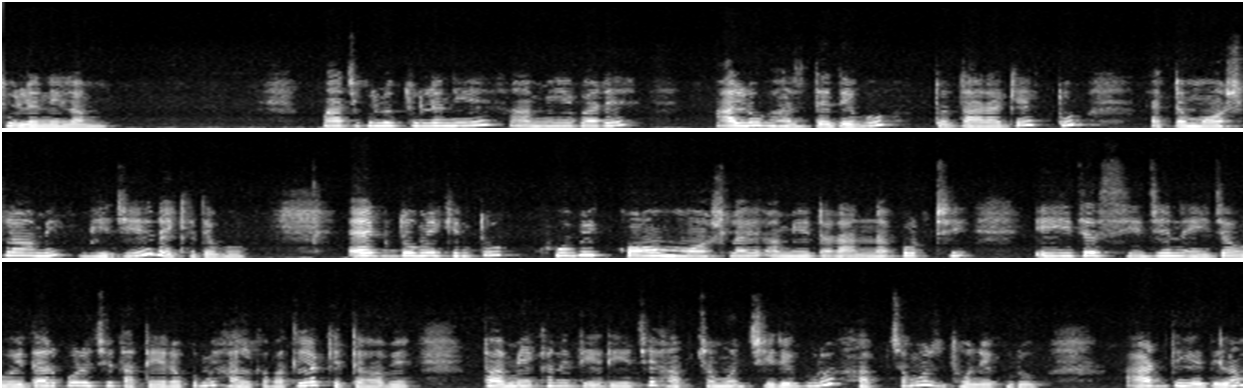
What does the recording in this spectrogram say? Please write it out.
তুলে নিলাম। মাছগুলো তুলে নিয়ে আমি এবারে আলু ভাজতে দেব, তো তার আগে একটু একটা মশলা আমি ভিজিয়ে রেখে দেব। একদমই কিন্তু খুবই কম মশলায় আমি এটা রান্না করছি। এই যা সিজন এই যা ওয়েদার পড়েছে, তাতে এরকমই হালকা পাতলা খেতে হবে। তো আমি এখানে দিয়ে দিয়েছি হাফ চামচ জিরে গুঁড়ো, হাফ চামচ ধনে গুঁড়ো আর দিয়ে দিলাম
